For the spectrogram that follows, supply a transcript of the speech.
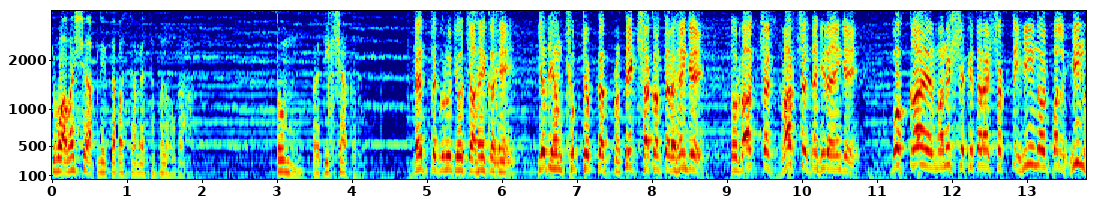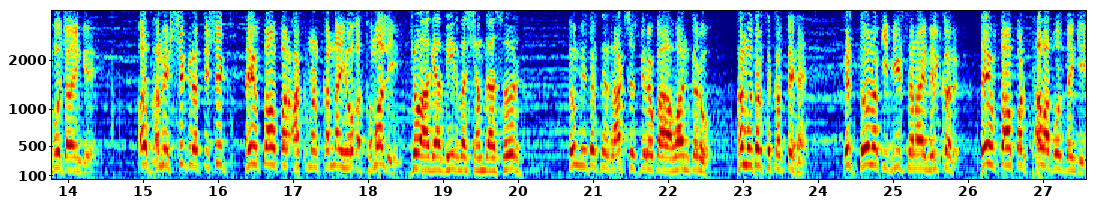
कि वो अवश्य अपनी तपस्या में सफल होगा। तुम प्रतीक्षा करो। दैत्य गुरु जो चाहे कहें यदि हम छुप छुप कर प्रतीक्षा करते रहेंगे तो राक्षस राक्षस नहीं रहेंगे। वो कायर मनुष्य की तरह शक्तिहीन और बलहीन हो जाएँगे। अब हमें शीघ्र अतिशीघ्र देवताओं पर आक्रमण करना ही होगा सोमाली। जो आ गया वीरवर शंबरासुर तुम इधर से राक्षस वीरों का आह्वान करो हम उधर से करते हैं। फिर दोनों की वीर सेनाएँ मिलकर देवताओं पर धावा बोल देंगी।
